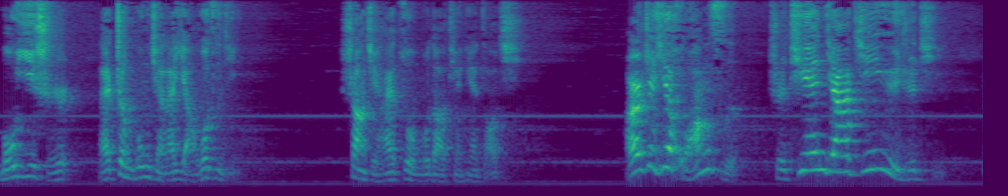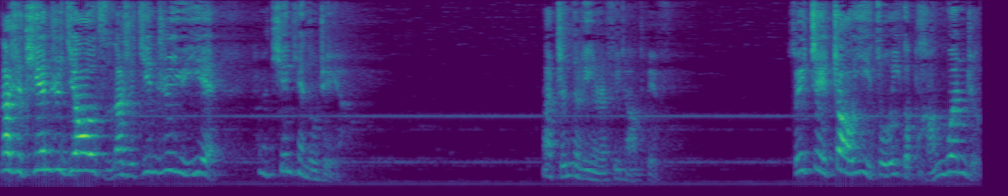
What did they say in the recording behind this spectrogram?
谋衣食，来挣工钱，来养活自己，尚且还做不到天天早起。而这些皇子是天家金玉之体，那是天之骄子，那是金枝玉叶，他们天天都这样，那真的令人非常佩服。所以这赵毅作为一个旁观者。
